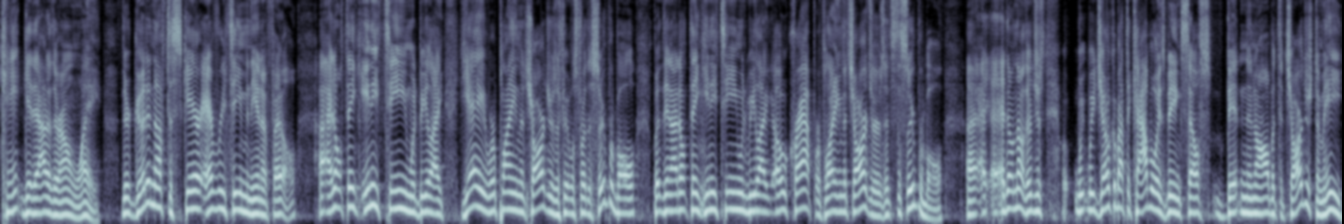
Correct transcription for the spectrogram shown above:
can't get out of their own way. They're good enough to scare every team in the NFL. I don't think any team would be like, "Yay, we're playing the Chargers" if it was for the Super Bowl. But then I don't think any team would be like, "Oh crap, we're playing the Chargers. It's the Super Bowl." I, I, don't know. They're just we, we joke about the Cowboys being self bitten and all, but the Chargers to me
